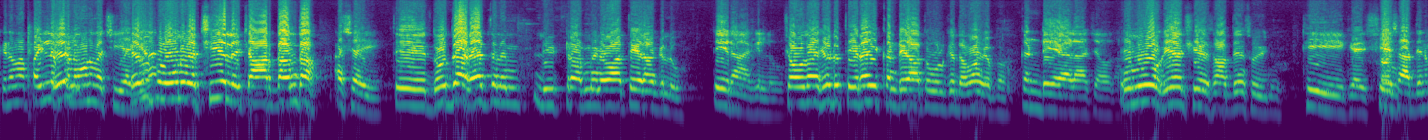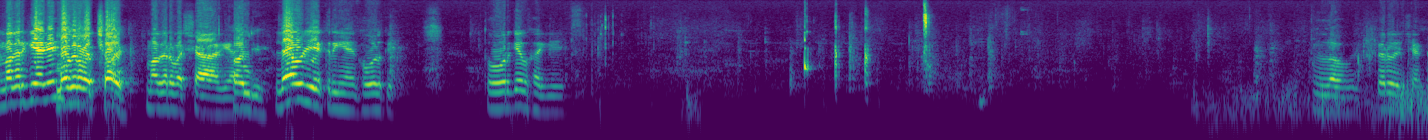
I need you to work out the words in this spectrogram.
ਕਿਹਨਾਂ ਮੈਂ ਪਹਿਲੇ ਪਲੋਨ ਵੱਛੀ ਹੈਗੀ ਇਹਨੂੰ ਨਾ। ਪਲੂਣ ਵੱਛੀ ਹਲੇ ਚਾਰ ਦੰਦ ਆ। ਅੱਛਾ ਜੀ। ਤੇ ਦੁੱਧ ਹੈਗਾ ਤੇ ਲੀਟਰ ਮਿਲਵਾ 13 ਕਿਲੋ। 13 ਕਿਲੋ। 14 ਛੱਡ 13 ਹੀ ਕੰਡਿਆ ਤੋਲ ਕੇ ਦਵਾਂਗੇ ਆਪਾਂ। ਕੰਡੇ ਵਾਲਾ 14 ਇਹਨੂੰ ਹੋ ਗਿਆ 6-7 ਦਿਨ ਸੂਈ ਨੂੰ। ਠੀਕ ਹੈ 6-7 ਦਿਨ। ਮਗਰ ਕੀ ਆ ਗਿਆ ਜੀ? ਮਗਰ ਅੱਛਾ ਹੈ। ਮਗਰ ਵੱਛਾ ਆ ਗਿਆ। ਹਾਂਜੀ। ਲਿਆਓ ਜੀ ਇਕਰੀਆਂ ਖੋਲ ਕੇ। ਤੋੜ ਕੇ ਵਿਖਾਈਏ। ਲਓ ਜੀ, ਕਰੋ ਇਹ ਚੈੱਕ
